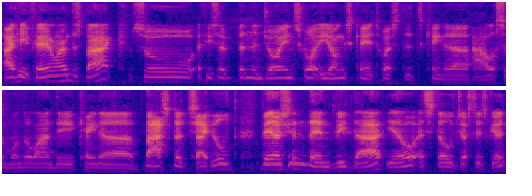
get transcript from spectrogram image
I Hate Fairyland is back, so if you've been enjoying Skottie Young's kind of twisted, kind of Alice in Wonderlandy, kind of bastard child version, then read that. You know, it's still just as good.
